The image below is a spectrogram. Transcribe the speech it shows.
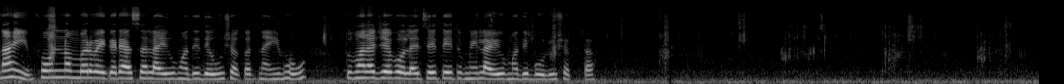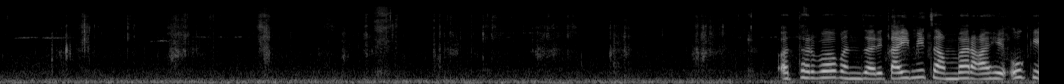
नाही फोन नंबर वगैरे असं लाईव्हमध्ये देऊ शकत नाही भाऊ. तुम्हाला जे बोलायचे ते तुम्ही लाईव्हमध्ये बोलू शकता. अथर्व वंजारे ताई मी चांभार आहे. ओके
